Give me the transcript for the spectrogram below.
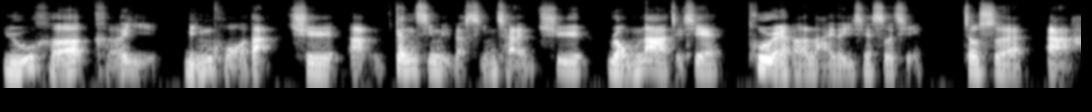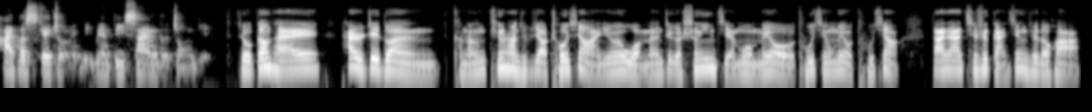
如何可以灵活的去啊更新你的行程，去容纳这些突然而来的一些事情，就是啊 hyper scheduling 里面第三个重点。就刚才 Harry 这段可能听上去比较抽象啊，因为我们这个声音节目没有图形，没有图像。大家其实感兴趣的话，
